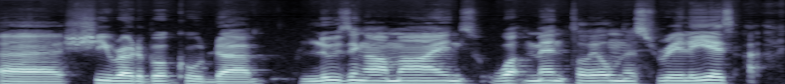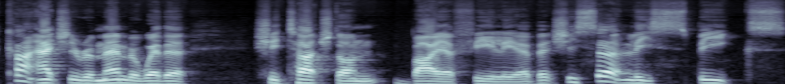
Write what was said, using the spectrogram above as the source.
Uh, she wrote a book called uh, losing our minds, what mental illness really is. I can't actually remember whether she touched on biophilia, but she certainly speaks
